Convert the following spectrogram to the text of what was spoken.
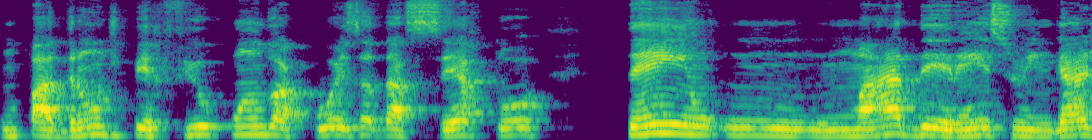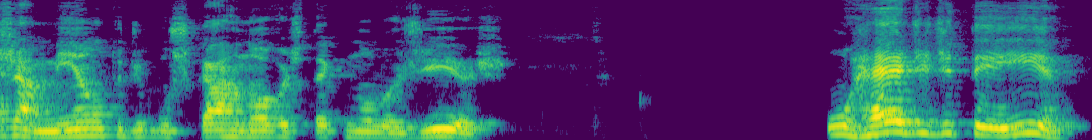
um padrão de perfil quando a coisa dá certo, tem um, uma aderência, um engajamento de buscar novas tecnologias. O head de TI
